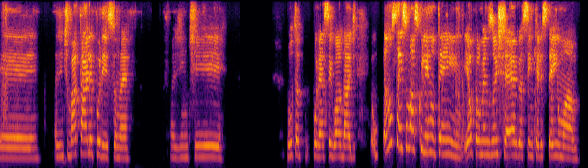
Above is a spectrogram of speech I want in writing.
É, a gente batalha por isso, né? A gente luta por essa igualdade. Eu, eu, não sei se o masculino tem, eu pelo menos não enxergo assim que eles têm uma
